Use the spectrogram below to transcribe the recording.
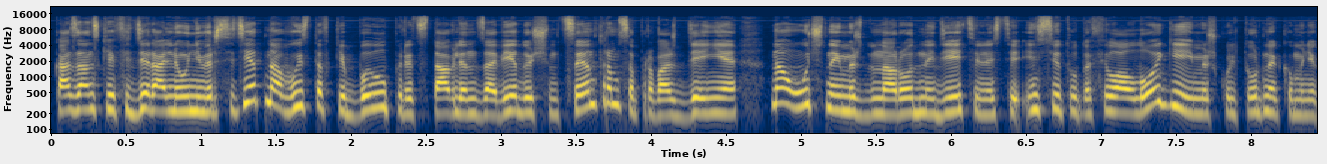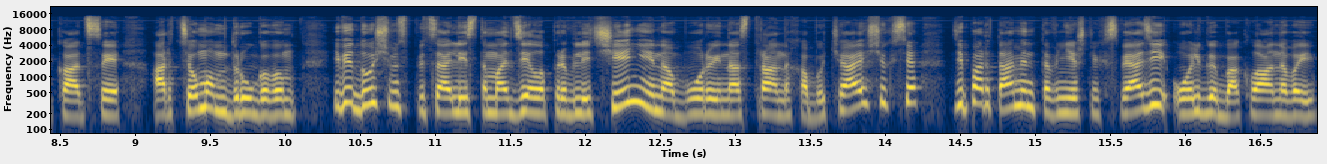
Казанский федеральный университет на выставке был представлен заведующим Центром сопровождения научной и международной деятельности Института филологии и межкультурной коммуникации Артемом Друговым и ведущим специалистом отдела привлечения и набора иностранных обучающихся Департамента внешних связей Ольгой Баклановой.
